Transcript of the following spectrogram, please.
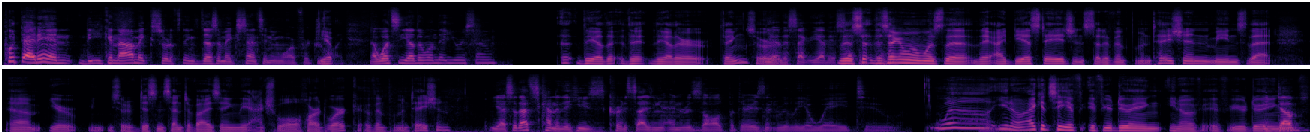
put that in, the economic sort of things doesn't make sense anymore for Yep. trolling. Now, what's the other one that you were saying? Uh, the other the the other things or yeah, the second. Yeah, the, the, se- second. the second one was the the idea stage instead of implementation means that um, you're sort of disincentivizing the actual hard work of implementation. Yeah, so that's kind of the he's criticizing an end result, but there isn't really a way to. Well, you know, I could see if, if you're doing, you know, if, if you're doing It, dove,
